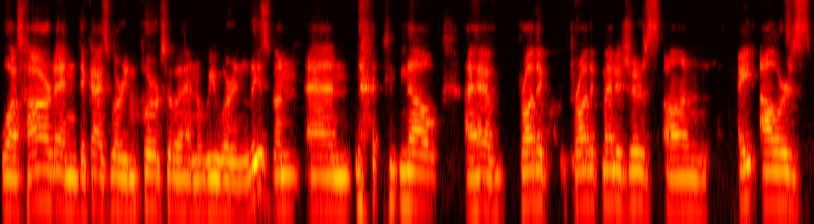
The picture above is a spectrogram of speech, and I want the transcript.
was hard, and the guys were in Porto, and we were in Lisbon, and now I have product product managers on eight hours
